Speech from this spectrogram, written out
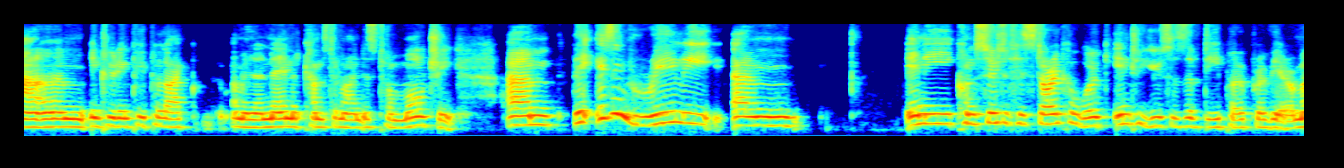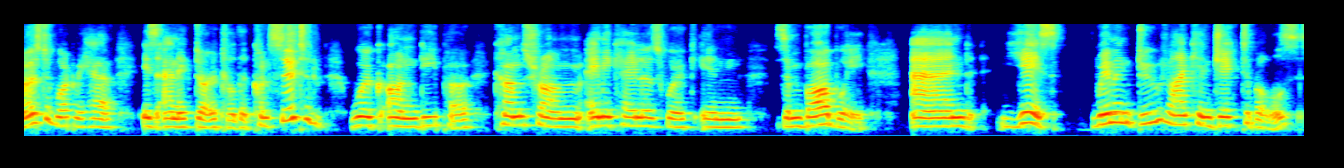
Um, including people like, I mean, a name that comes to mind is Tom Moultrie, um, there isn't really um, any concerted historical work into uses of Depo-Provera. Most of what we have is anecdotal. The concerted work on Depot comes from Amy Kaler's work in Zimbabwe. And yes, women do like injectables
